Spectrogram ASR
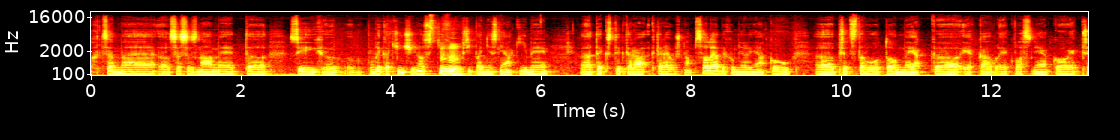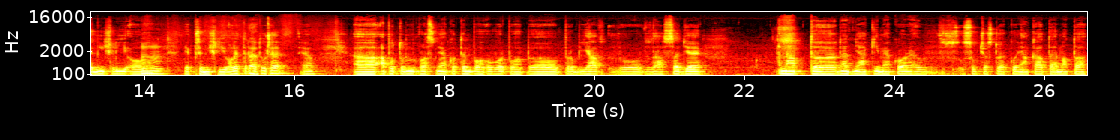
chceme se seznámit s jejich publikační činností, mm-hmm. případně s nějakými texty, která, které už napsali, abychom měli nějakou představu o tom, jak, jaká, jak vlastně jako, jak přemýšlí o, mm-hmm. jak přemýšlí o literatuře. Jo. A potom vlastně jako ten pohovor probíhá v zásadě nad, nad nějakým jako současto jako nějaká témata.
